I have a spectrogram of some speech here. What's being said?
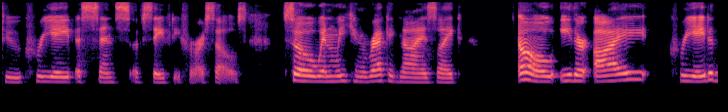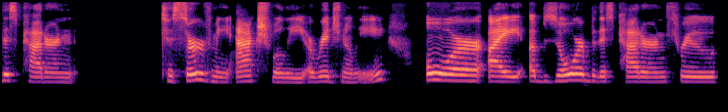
to create a sense of safety for ourselves. So when we can recognize, like, oh, either I created this pattern to serve me actually originally, or I absorb this pattern through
